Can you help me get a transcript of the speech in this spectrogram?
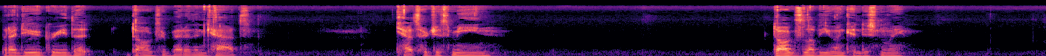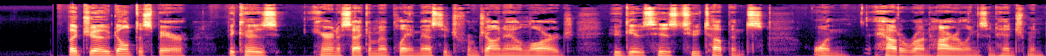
but I do agree that dogs are better than cats. Cats are just mean. Dogs love you unconditionally. But Joe, don't despair, because here in a second I'm going to play a message from John Allen Large, who gives his two tuppence on how to run hirelings and henchmen,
